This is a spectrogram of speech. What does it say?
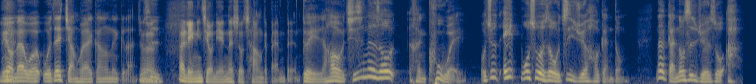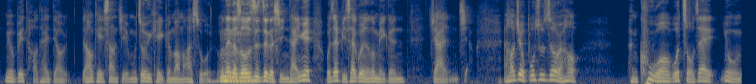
没有没有，我我再讲回来刚刚那个啦，就是、二零零九年那时候唱的版本。对，然后其实那时候很酷诶，我就诶播出的时候，我自己觉得好感动。那个感动是觉得说啊，没有被淘汰掉，然后可以上节目，终于可以跟妈妈说了。我那个时候是这个心态，因为我在比赛过程中都没跟家人讲，然后就播出之后，然后很酷哦。我走在，因为我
